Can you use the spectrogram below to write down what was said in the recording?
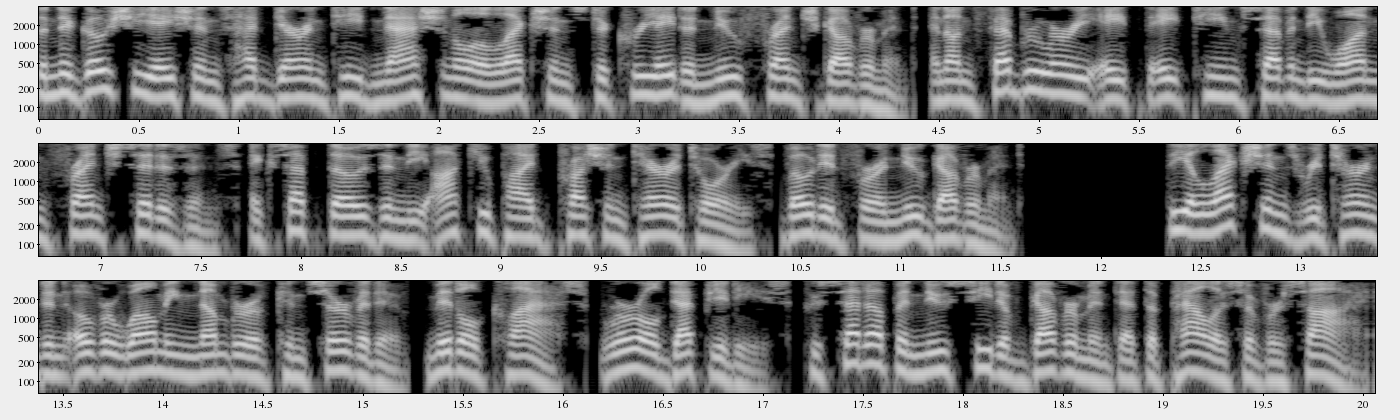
The negotiations had guaranteed national elections to create a new French government, and on February 8, 1871 French citizens except those in the occupied Prussian territories voted for a new government. The elections returned an overwhelming number of conservative, middle-class, rural deputies, who set up a new seat of government at the Palace of Versailles.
